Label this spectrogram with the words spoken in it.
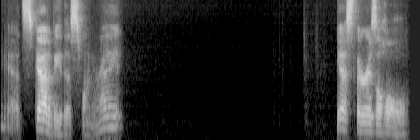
Yeah, it's gotta be this one, right? Yes, there is a hole.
